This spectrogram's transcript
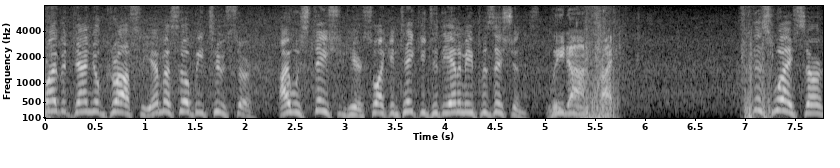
Private Daniel Grassi, MSOB-2, sir. I was stationed here so I can take you to the enemy positions. Lead on, Private. This way, sir.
